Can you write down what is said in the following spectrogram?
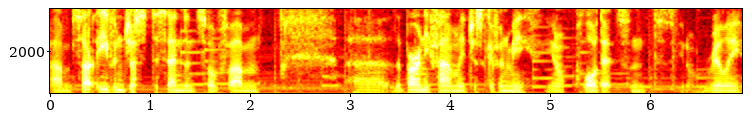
Um, certainly, even just descendants of um, uh, the Birnie family just given me you know plaudits and you know really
